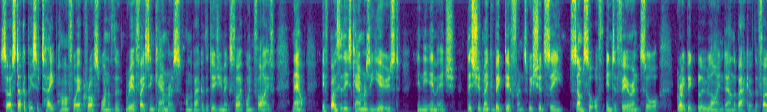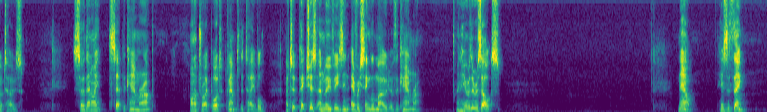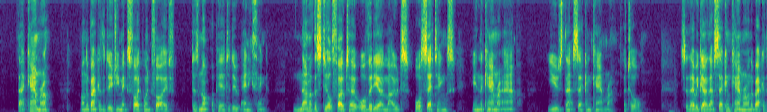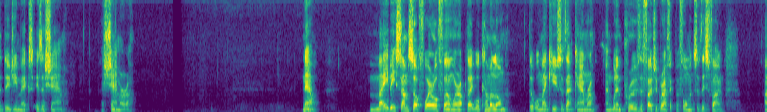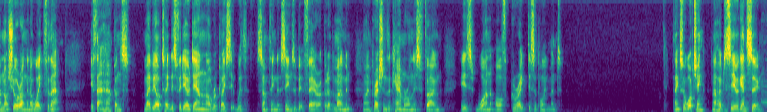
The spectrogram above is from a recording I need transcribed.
So I stuck a piece of tape halfway across one of the rear-facing cameras on the back of the Doogee Mix 5.5. Now, if both of these cameras are used in the image, this should make a big difference. We should see some sort of interference or great big blue line down the back of the photos. So then I set the camera up on a tripod clamped to the table. I took pictures and movies in every single mode of the camera. And here are the results. Now, here's the thing. That camera on the back of the Doogee Mix 5.5 does not appear to do anything. None of the still photo or video modes or settings in the camera app used that second camera at all. So there we go, that second camera on the back of the Doogee Mix is a sham. A shammerer. Now, maybe some software or firmware update will come along that will make use of that camera and will improve the photographic performance of this phone. I'm not sure I'm going to wait for that. If that happens, Maybe I'll take this video down and I'll replace it with something that seems a bit fairer, but at the moment my impression of the camera on this phone is one of great disappointment. Thanks for watching and I hope to see you again soon.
